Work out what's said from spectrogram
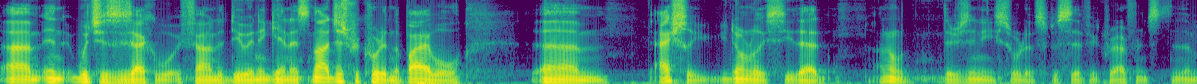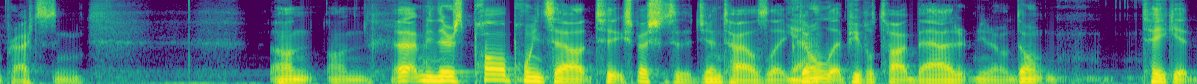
um, and which is exactly what we found to do. And again, it's not just recorded in the Bible. Um, actually, you don't really see that. I don't. There's any sort of specific reference to them practicing on on I mean there's Paul points out to especially to the Gentiles like Yeah. don't let people talk bad you know don't take it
